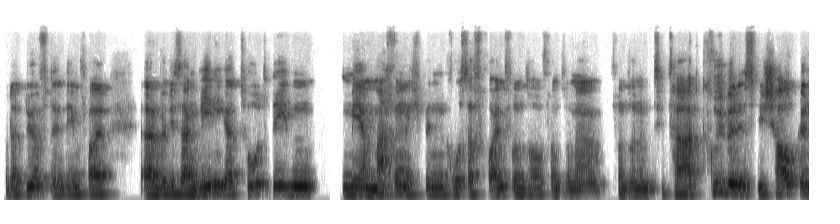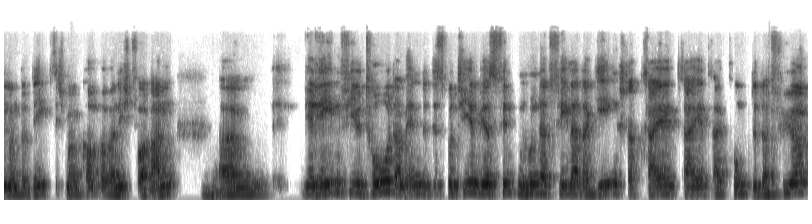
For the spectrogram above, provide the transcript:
oder dürfte in dem Fall, äh, würde ich sagen, weniger Totreden, mehr machen. Ich bin ein großer Freund von so, von so, einer, von so einem Zitat. Grübeln ist wie Schaukeln, man bewegt sich, man kommt aber nicht voran. Mhm. Ähm, wir reden viel tot, am Ende diskutieren wir es, finden 100 Fehler dagegen statt drei, drei, drei Punkte dafür.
